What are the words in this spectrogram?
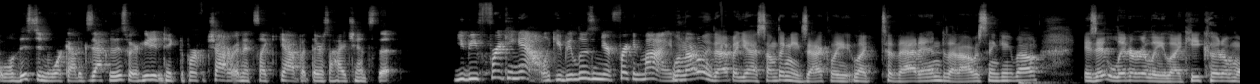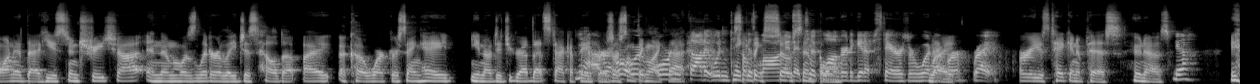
well this didn't work out exactly this way or he didn't take the perfect shot or and it's like yeah but there's a high chance that you'd be freaking out. Like you'd be losing your freaking mind. Well, not only that, but yeah, something exactly like to that end that I was thinking about is it literally like he could have wanted that Houston Street shot and then was literally just held up by a coworker saying, "Hey, you know, did you grab that stack of Yeah, papers? Or, something like or that?" he thought it wouldn't take Something as long so and it took longer to get upstairs or whatever. Right, Or he was taking a piss. Who knows? yeah Yeah.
